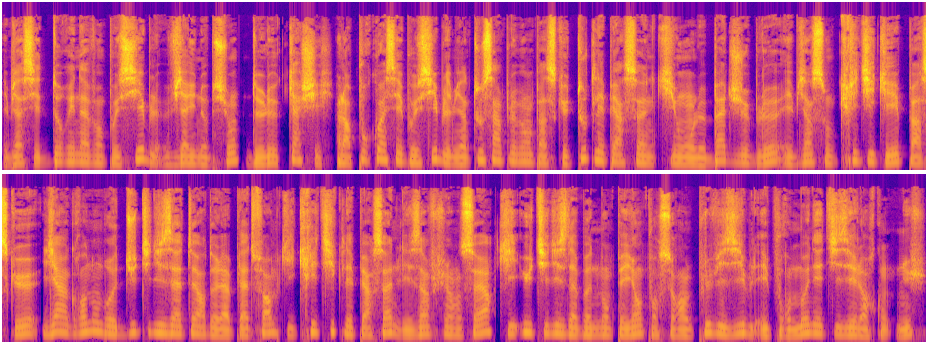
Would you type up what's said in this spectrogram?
Eh bien c'est dorénavant possible via une option de le cacher. Alors pourquoi c'est possible? Eh bien tout simplement parce que toutes les personnes qui ont le badge bleu, eh bien sont critiquées parce que il y a un grand nombre d'utilisateurs de la plateforme qui critiquent les personnes, les influenceurs, qui utilisent l'abonnement payant pour se rendre plus visibles et pour monétiser leur contenu.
